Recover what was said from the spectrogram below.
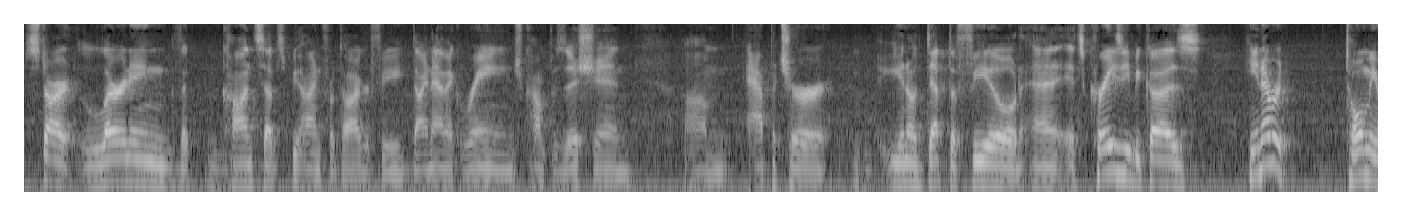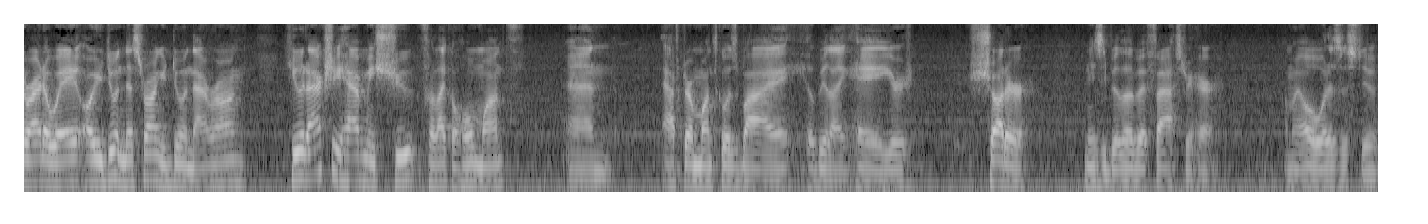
start learning the concepts behind photography, dynamic range, composition, um, aperture, you know, depth of field, and it's crazy because he never told me right away, "Oh, you're doing this wrong. You're doing that wrong." He would actually have me shoot for like a whole month, and after a month goes by, he'll be like, "Hey, your shutter needs to be a little bit faster here." I'm like, "Oh, what does this do?"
